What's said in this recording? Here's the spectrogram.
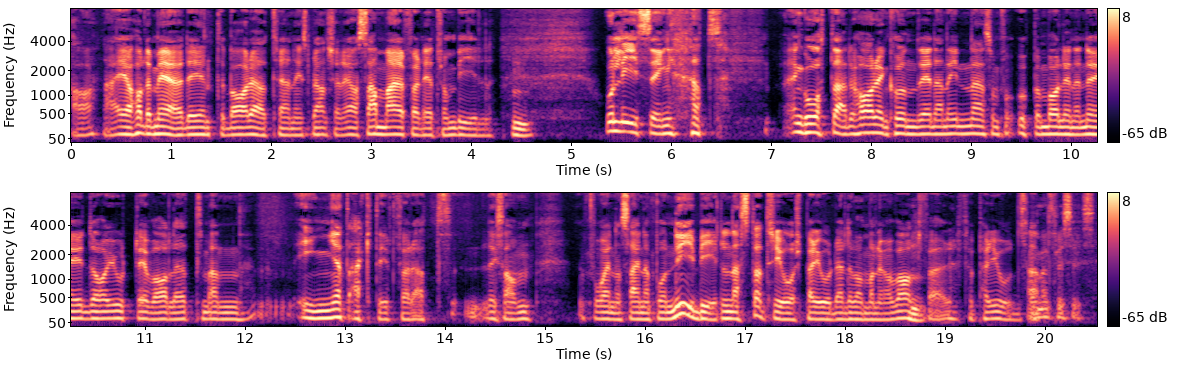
Ja, nej, jag håller med. Det är inte bara träningsbranschen. Jag har samma erfarenhet från bil och leasing. Att en gåta, du har en kund redan inne som uppenbarligen är nöjd. Du har gjort det valet men inget aktivt för att liksom få en att signa på en ny bil nästa treårsperiod eller vad man nu har valt för, för period. Så Ja, men precis.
